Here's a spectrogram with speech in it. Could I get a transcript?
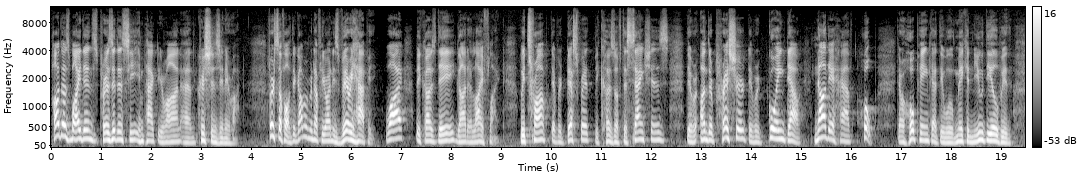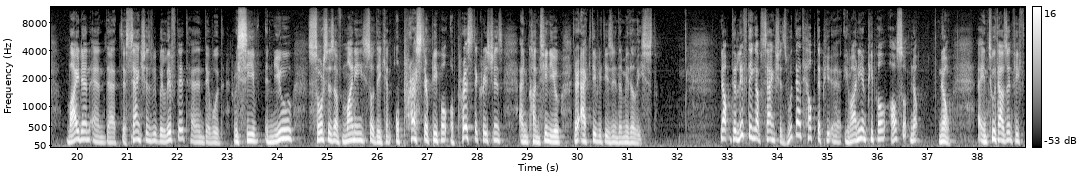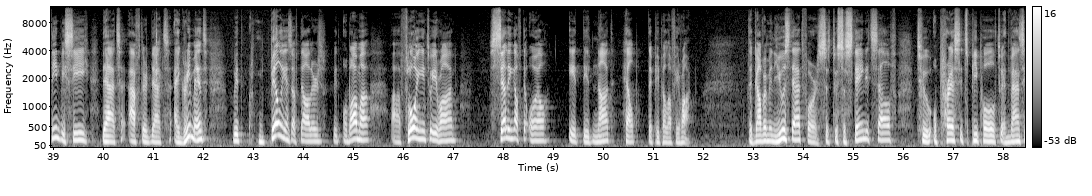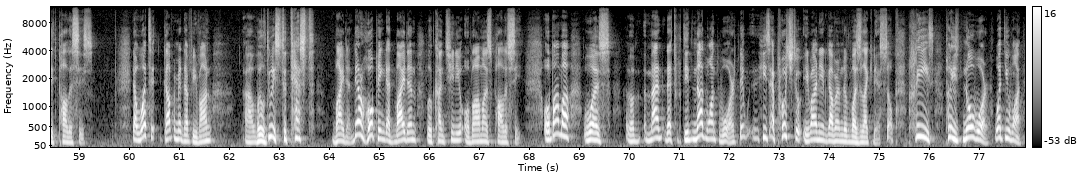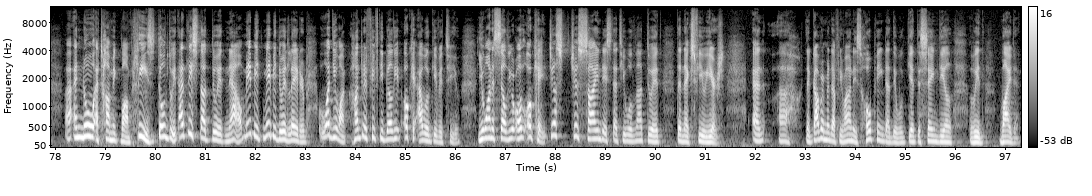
How does Biden's presidency impact Iran and Christians in Iran? First of all, the government of Iran is very happy. Why? Because they got a lifeline. With Trump, they were desperate because of the sanctions. They were under pressure. They were going down. Now they have hope. They're hoping that they will make a new deal with Biden and that the sanctions will be lifted and they would receive new sources of money so they can oppress their people, oppress the Christians, and continue their activities in the Middle East. Now, the lifting of sanctions, would that help the uh, Iranian people also? No, no. In 2015, we see that after that agreement, with billions of dollars, with Obama uh, flowing into Iran, selling off the oil, it did not help the people of Iran. The government used that for, to sustain itself, to oppress its people, to advance its policies. Now, what government of Iran uh, will do is to test Biden. They're hoping that Biden will continue Obama's policy. Obama was a man that did not want war. They, his approach to Iranian government was like this. So please, please, no war. What do you want? Uh, and no atomic bomb. Please don't do it. At least not do it now. Maybe, maybe do it later. What do you want? 150 billion? Okay, I will give it to you. You want to sell your oil? Okay, just, just sign this that you will not do it the next few years. And uh, the government of Iran is hoping that they will get the same deal with Biden.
